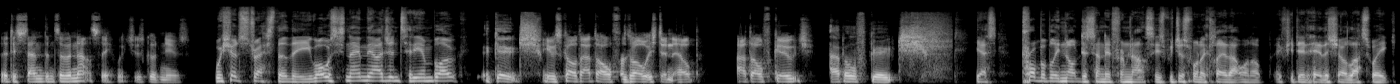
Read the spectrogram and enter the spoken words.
a descendant of a Nazi, which is good news. We should stress that the what was his name, the Argentinian bloke? Gooch. He was called Adolf as well, which didn't help. Adolf Gooch. Adolf Gooch. Yes, probably not descended from Nazis. We just want to clear that one up. If you did hear the show last week,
